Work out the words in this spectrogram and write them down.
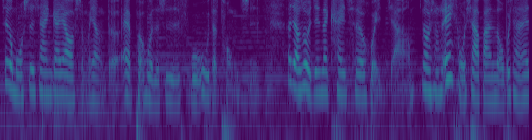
这个模式下应该要什么样的 app 或者是服务的通知？那假如说我今天在开车回家，那我想说，诶，我下班了，我不想再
